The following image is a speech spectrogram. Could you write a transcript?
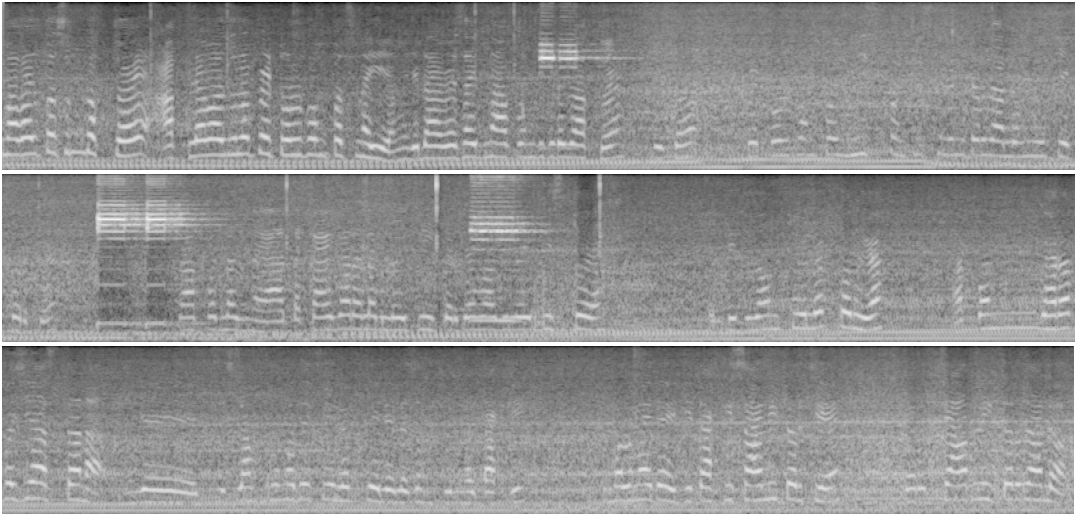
मगाचपासून बघतोय आपल्या बाजूला पेट्रोल पंपच नाही आहे म्हणजे डाव्या साईडनं आपण तिकडे जातोय तिथं पेट्रोल पंप वीस पंचवीस किलोमीटर झालं मी चेक करतो सापडलाच नाही. आता काय करायला लागलोय की इकडच्या बाजूला एक दिसतोय. तर तिथे जाऊन फ्युलअप करूया. आपण घरापाशी असताना म्हणजे इस्लामपूरमध्ये फ्युलअप केलेलं संपूर्ण टाकी. तुम्हाला माहिती आहे की टाकी सहा लिटरची आहे. तर चार लिटर झालं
